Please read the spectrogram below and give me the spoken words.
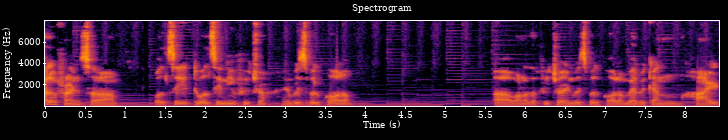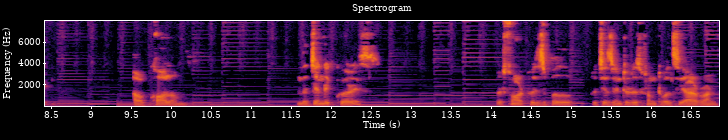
Hello friends, uh, we'll see we'll see new feature invisible column. Uh, one of the feature invisible column where we can hide our column in the generic queries. It's not visible, which is introduced from 12c R1.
